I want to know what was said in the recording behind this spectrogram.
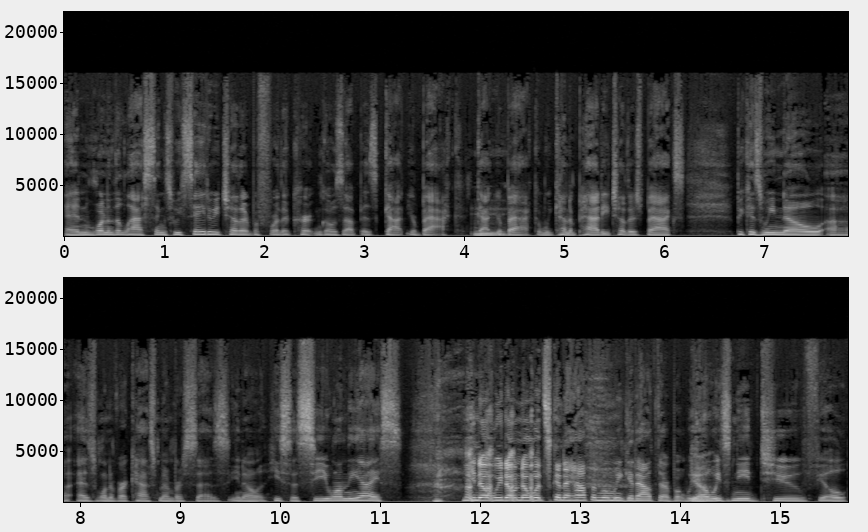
And one of the last things we say to each other before the curtain goes up is, Got your back, got your back. And we kind of pat each other's backs because we know, uh, as one of our cast members says, you know, he says, See you on the ice. you know, we don't know what's going to happen when we get out there, but we Yeah. always need to feel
